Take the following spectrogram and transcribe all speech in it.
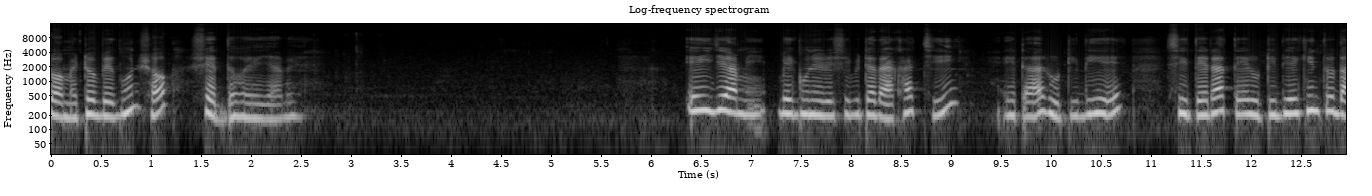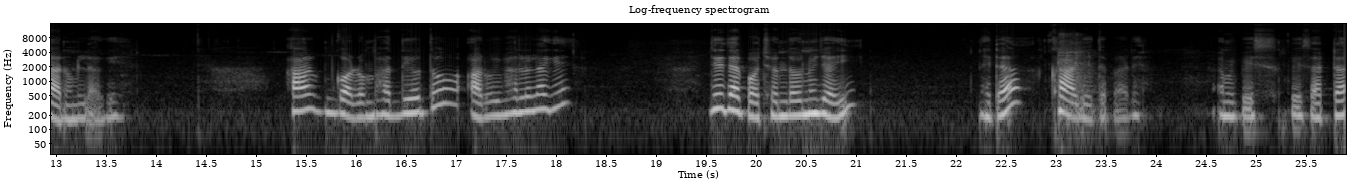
টমেটো, বেগুন সব সেদ্ধ হয়ে যাবে। এই যে আমি বেগুনের রেসিপিটা দেখাচ্ছি এটা রুটি দিয়ে, শীতের রাতে রুটি দিয়ে কিন্তু দারুণ লাগে। আর গরম ভাত দিয়েও তো আরোই ভালো লাগে। যে যার পছন্দ অনুযায়ী এটা খাওয়া যেতে পারে। আমি প্রেস প্রেসারটা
